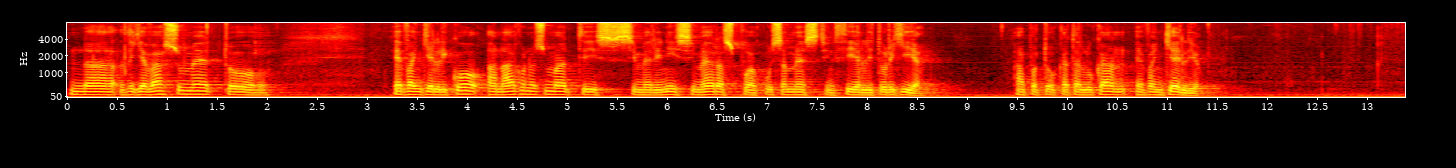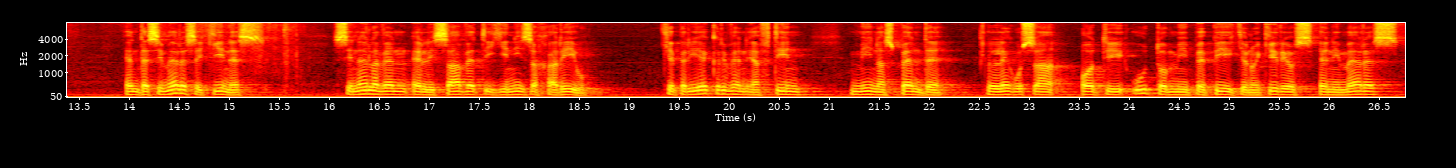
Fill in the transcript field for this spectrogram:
να διαβάσουμε το Ευαγγελικό ανάγνωσμα της σημερινής ημέρας που ακούσαμε στην Θεία Λειτουργία από το Καταλουκάν Ευαγγέλιο. Εν τες ημέρες εκείνες συνέλαβεν Ελισάβετ η γυνή Ζαχαρίου και περιέκρυβεν εαυτήν μήνας πέντε λέγουσα ότι ούτω μη πεποίηκεν ο Κύριος εν ημέρες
